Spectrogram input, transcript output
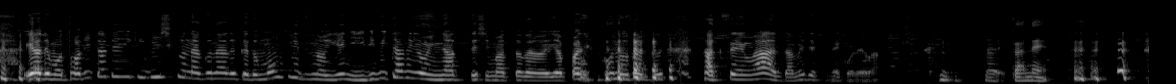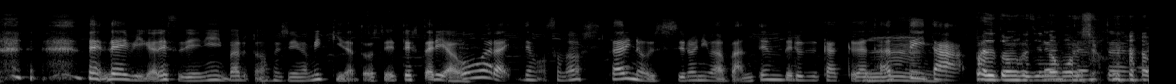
いやでも取り立てに厳しくなくなるけど、モンキーズの家に入り浸るようになってしまったら、やっぱりこの作 作戦はダメですね、これは。はい、だね でレイビーがレスリーにバルトン夫人はミッキーだと教えて2人は大笑い、でもその2人の後ろにはバンテンベルグ閣下が立っていた、バルトン夫人の本性が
